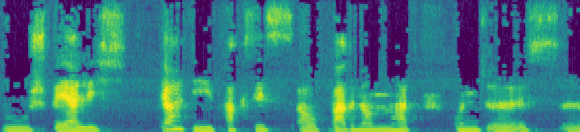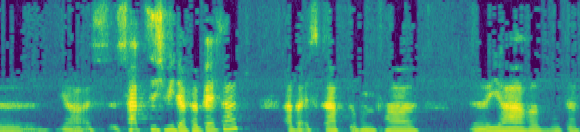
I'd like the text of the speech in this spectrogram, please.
zu spärlich ja die Praxis auch wahrgenommen hat und äh, es äh, ja es, es hat sich wieder verbessert aber es gab doch ein paar äh, Jahre, wo das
